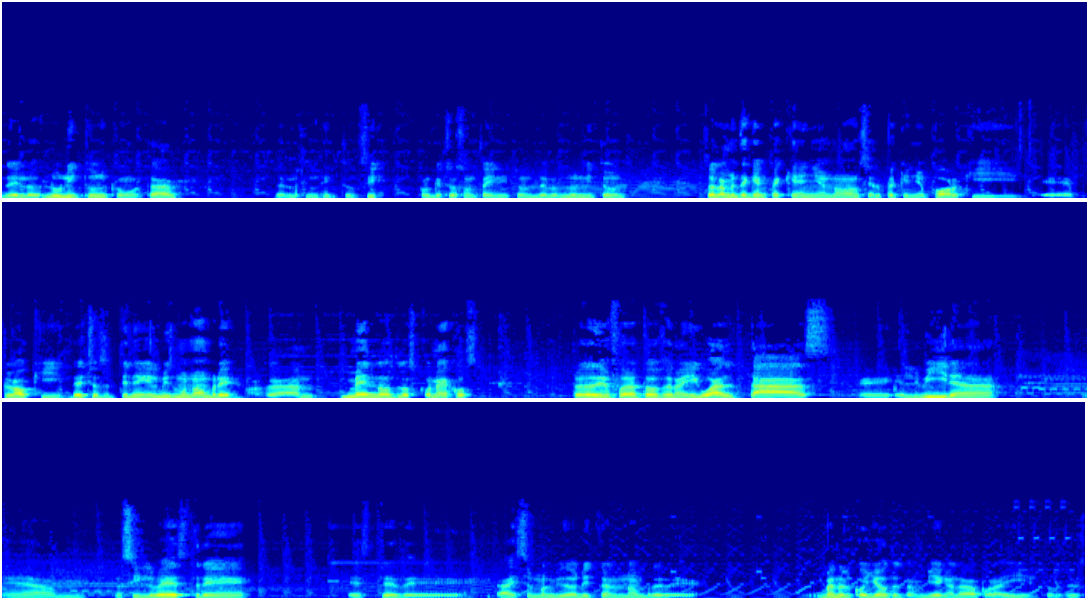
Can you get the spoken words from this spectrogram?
de los Looney Tunes como tal. De los Looney Tunes, sí, porque estos son Tiny Toons, de los Looney Tunes. Solamente que en pequeño, ¿no? O sea, el pequeño Porky, eh, Plucky. De hecho, se tenían el mismo nombre, o sea, menos los conejos. Pero de ahí en fuera todos eran igual. Taz, eh, Elvira, eh, Silvestre, este de... Ay, se me olvidó ahorita el nombre de... Bueno, el Coyote también andaba por ahí, entonces...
